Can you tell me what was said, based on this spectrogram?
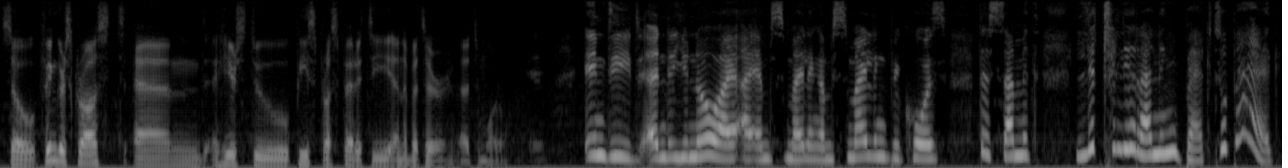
So, fingers crossed, and here's to peace, prosperity, and a better uh, tomorrow. Indeed, and you know I, I am smiling. I'm smiling because the summit literally running back to back.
